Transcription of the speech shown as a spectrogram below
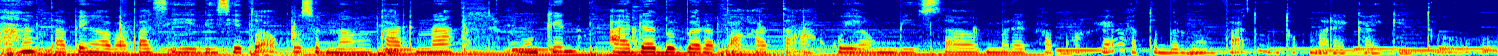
tapi nggak apa-apa sih di situ aku senang karena mungkin ada beberapa kata aku yang bisa mereka pakai atau bermanfaat untuk mereka gitu.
